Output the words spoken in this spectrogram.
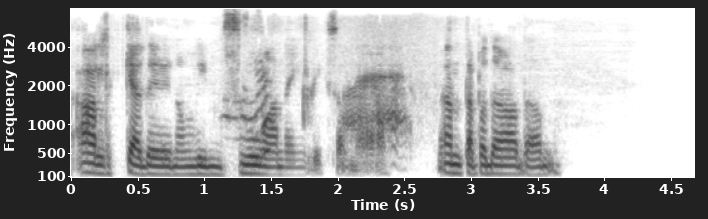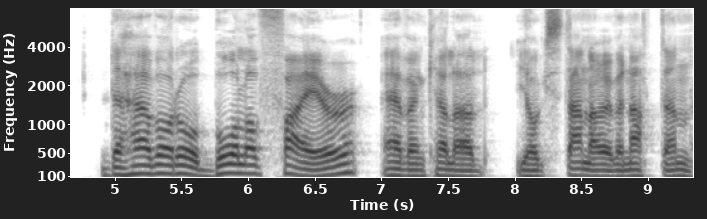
alkade i någon vindsvåning liksom, och vänta på döden. Det här var då Ball of Fire, även kallad Jag stannar över natten.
